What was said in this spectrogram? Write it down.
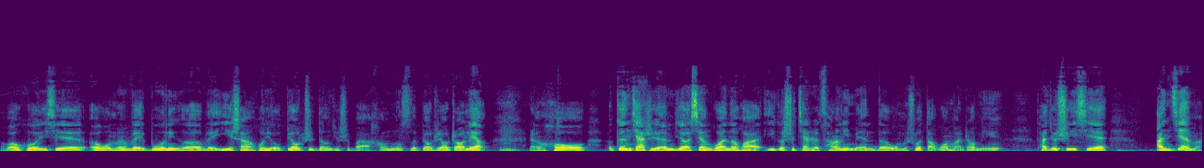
包括一些呃，我们尾部那个尾翼上会有标志灯，就是把航空公司的标志要照亮。嗯，然后跟驾驶员比较相关的话，一个是驾驶舱里面的我们说导光板照明，它就是一些按键嘛。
